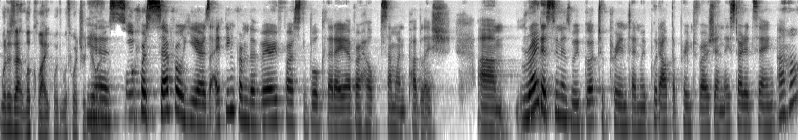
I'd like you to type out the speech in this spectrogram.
what does that look like with, with what you're doing? Yes. So for several years, I think from the very first book that I ever helped someone publish, um, right as soon as we got to print and we put out the print version, they started saying, uh huh,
